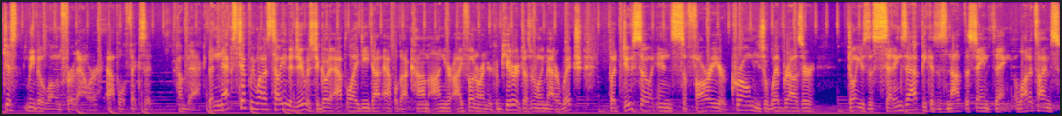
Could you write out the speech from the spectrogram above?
just leave it alone for an hour. Apple will fix it. Come back. The next tip we want to tell you to do is to go to appleid.apple.com on your iPhone or on your computer. It doesn't really matter which, but do so in Safari or Chrome. Use a web browser. Don't use the settings app because it's not the same thing. A lot of times,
